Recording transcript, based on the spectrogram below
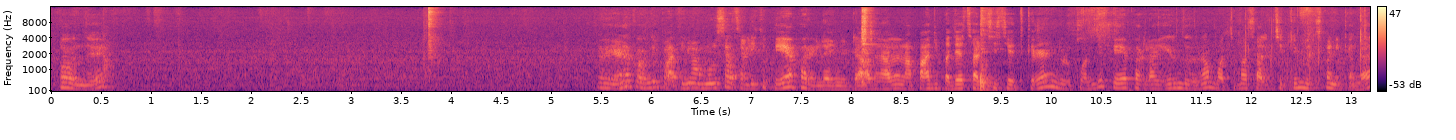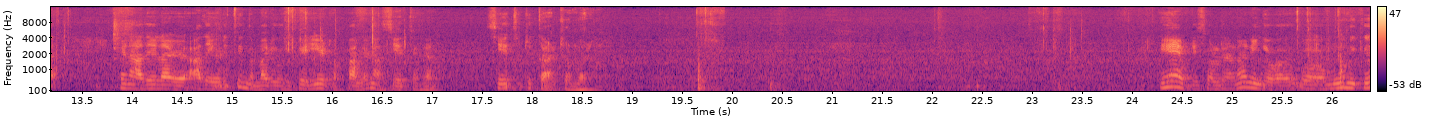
இப்போ வந்து எனக்கு வந்து பார்த்தீங்கன்னா முழுசாக சளிக்கு பேப்பர் இல்லை எங்கிட்ட அதனால் நான் பாதி பாதியாக சளிச்சு சேர்த்துக்கிறேன். உங்களுக்கு வந்து பேப்பர்லாம் இருந்ததுன்னா மொத்தமாக சளிச்சுட்டு மிக்ஸ் பண்ணிக்கோங்க. ஏன்னா அதையெல்லாம் அதை எடுத்து இந்த மாதிரி ஒரு பெரிய டப்பாவில் நான் சேர்த்துறேன். சேர்த்துட்டு காட்டுறேன் வரும் ஏன் இப்படி சொல்கிறேன்னா நீங்கள் மூணுக்கு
